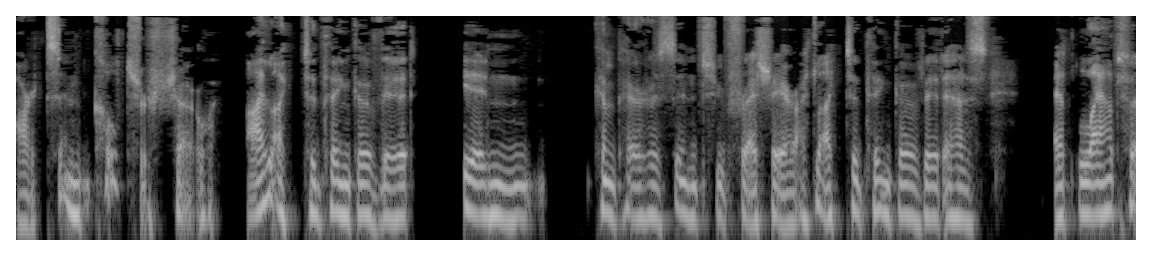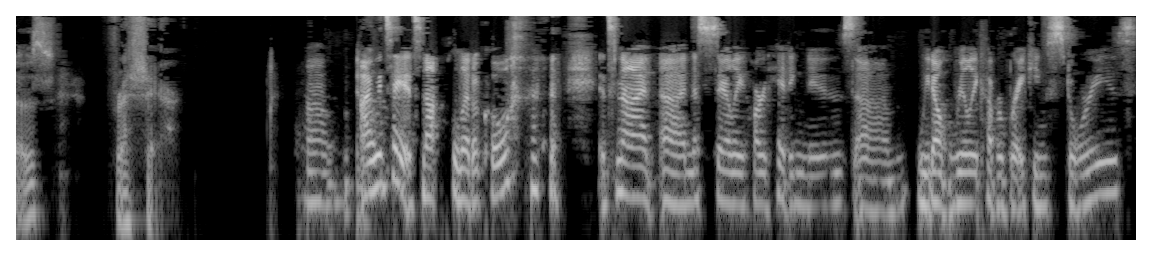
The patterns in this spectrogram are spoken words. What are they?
arts and culture show. I like to think of it in comparison to fresh air. I'd like to think of it as Atlanta's fresh air. Um, I would say it's not political. it's not uh, necessarily hard hitting news. Um, we don't really cover breaking stories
